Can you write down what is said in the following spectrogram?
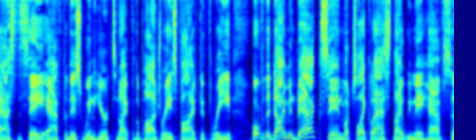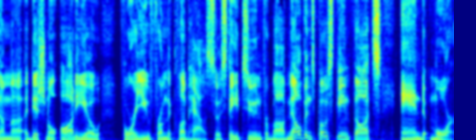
has to say after this win here tonight for the Padres, five to three over the Diamondbacks. And much like last night, we may have some uh, additional audio for you from the clubhouse. So stay tuned for Bob Melvin's post game thoughts and more.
